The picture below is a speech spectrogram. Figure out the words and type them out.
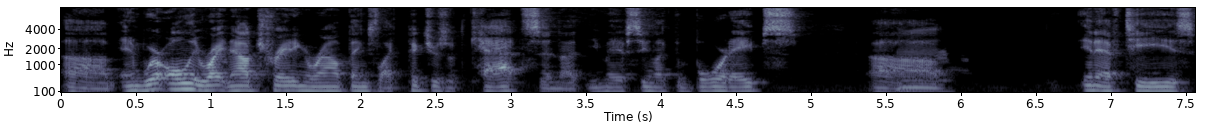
Um, and we're only right now trading around things like pictures of cats, and uh, you may have seen like the bored apes, uh, mm. NFTs.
